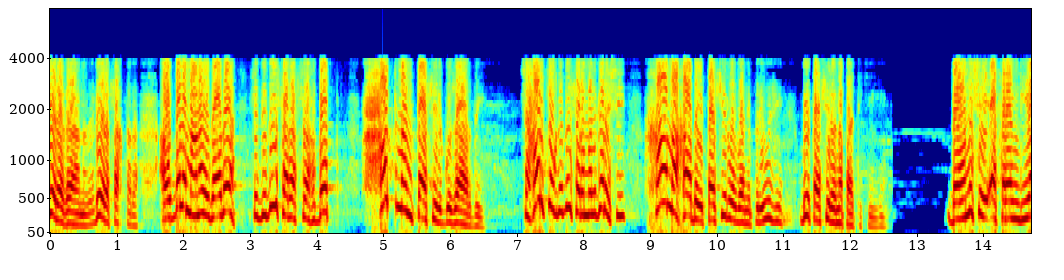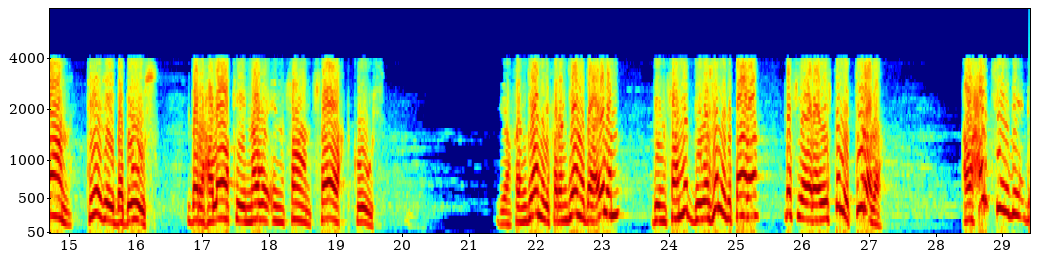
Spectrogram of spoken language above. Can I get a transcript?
ډېره ګرانه ده ډېره سخته ده او بله معنا یې دا ده چې د دوی سره صحبت حتما تاثیر گذار دی چې هر څوک د دوی سره ملګری شي خامخا به یې تاثیر ورباندې پرېوځي بې تاثیره نه پاتې کېږي دانش افرنگیان تیغ بدوش در هلاک نوع انسان سخت کوش د افرنګیانو د فرنګیانو دا علم د انسانیت د وژنې لپاره بس یوه راویستلې توره ده او هر چیرې د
